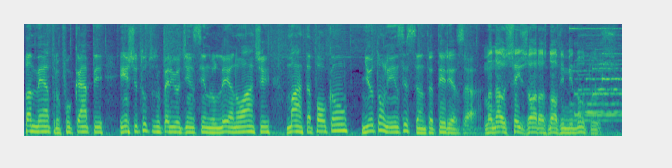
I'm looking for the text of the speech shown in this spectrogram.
FAMetro, FUCAP, Instituto Superior de Ensino Leia Norte, Marta Falcão, Newton Lins e Santa Teresa. Manaus, 6 horas 9 minutos.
